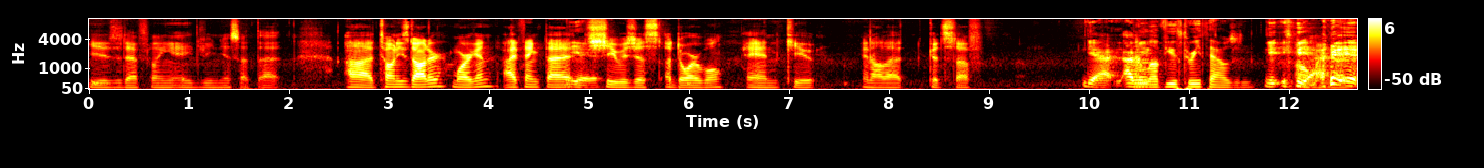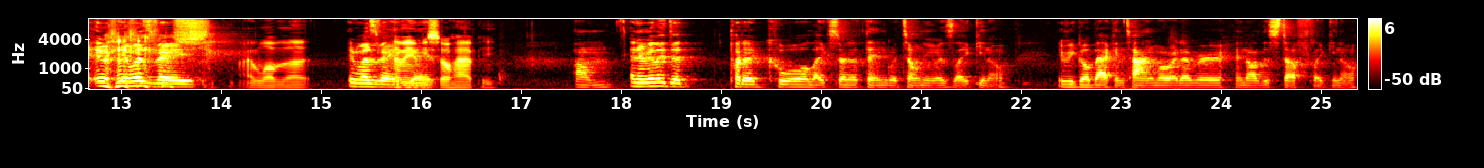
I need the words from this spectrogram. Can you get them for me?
he is definitely a genius at that. Uh, Tony's daughter Morgan, I think that Yeah. she was just adorable and cute and all that good stuff. Yeah, I I, mean, love you 3000. y- Oh my yeah, God. it, it, it was very, I love that. it was very That made good. me so happy. Um, and it really did put a cool like sort of thing with Tony was like you know, if you go back in time or whatever and all this stuff like you know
